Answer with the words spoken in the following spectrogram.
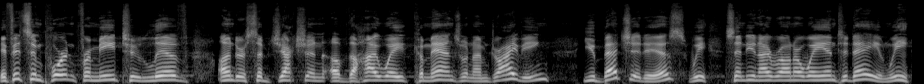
if it's important for me to live under subjection of the highway commands when I'm driving, you betcha it is. We, Cindy and I were on our way in today, and we,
